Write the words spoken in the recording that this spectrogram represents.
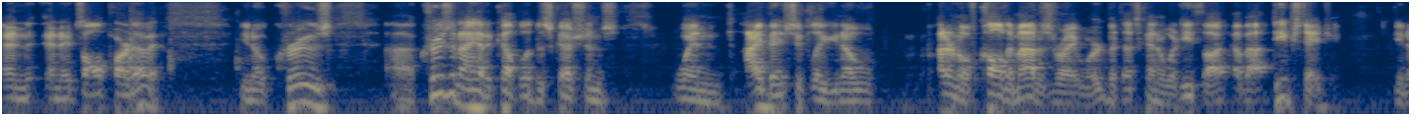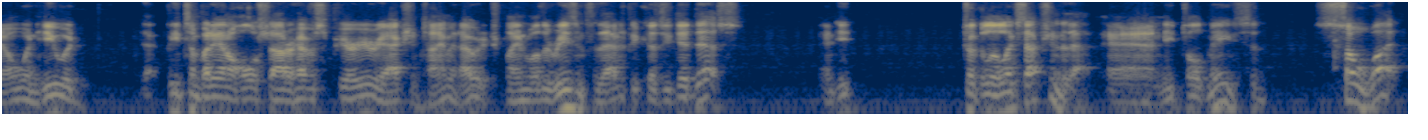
and and it's all part of it. You know, Cruz, uh, Cruz and I had a couple of discussions when I basically, you know, I don't know if called him out is the right word, but that's kind of what he thought about deep staging. You know, when he would beat somebody on a hole shot or have a superior reaction time, and I would explain, well, the reason for that is because he did this, and he took a little exception to that, and he told me, he said, so what?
